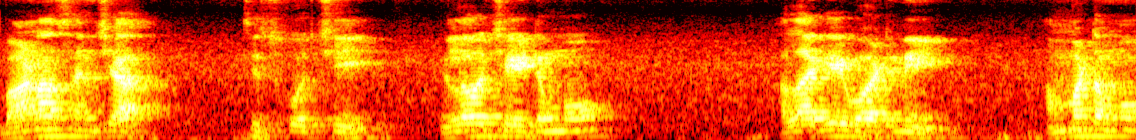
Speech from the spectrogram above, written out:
బాణాసంచా తీసుకొచ్చి నిల్వ చేయటము అలాగే వాటిని అమ్మటము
